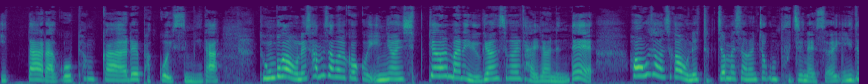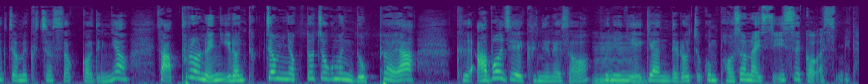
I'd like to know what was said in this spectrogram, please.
있다라고 평가를 받고 있습니다. 동부가 오늘 삼성을 꺾고 2년 10개월 만에 6연승을 달렸는데 허웅 선수가 오늘 득점에서는 조금 부진했어요. 2득점에 그쳤었거든요. 그래서 앞으로는 이런 득점력도 조금은 높여야 그 아버지의 그늘에서 본인이 음. 얘기한 대로 조금 벗어날 수 있을 것 같습니다.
